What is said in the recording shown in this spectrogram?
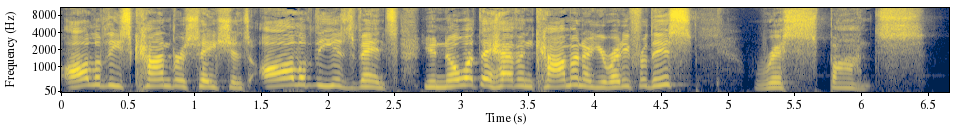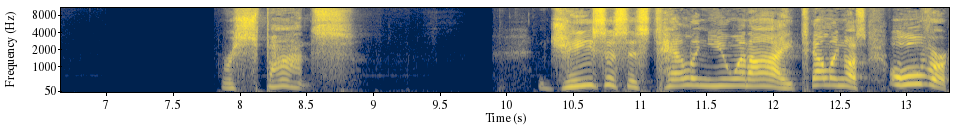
all of these conversations, all of these events, you know what they have in common? Are you ready for this? Response. Response. Jesus is telling you and I, telling us over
